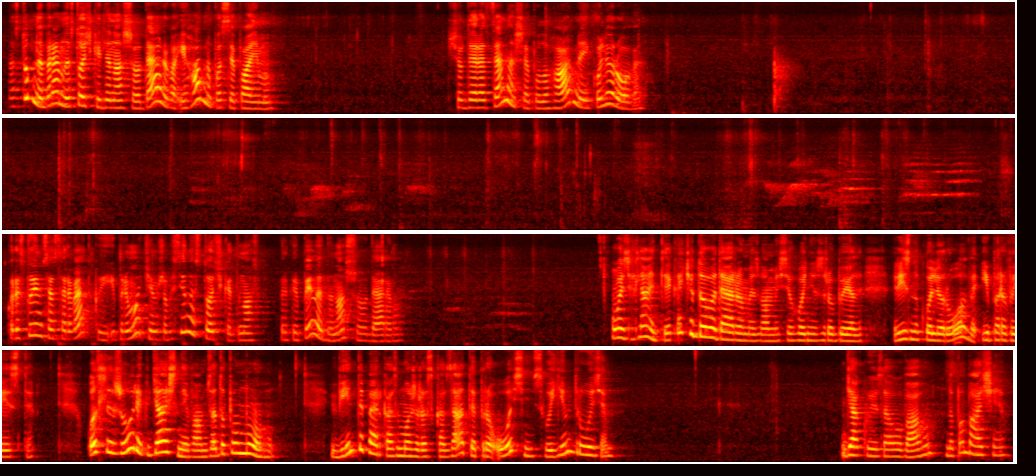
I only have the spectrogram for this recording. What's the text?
Наступне беремо листочки для нашого дерева і гарно посипаємо, щоб деревце наше було гарне і кольорове. Користуємося серветкою і примочуємо, щоб всі листочки до нас прикріпили до нашого дерева. Ось гляньте, яке чудове дерево ми з вами сьогодні зробили, різнокольорове і барвисте. Ось Жорик вдячний вам за допомогу. Він тепер зможе розказати про осінь своїм друзям. Дякую за увагу. До побачення!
